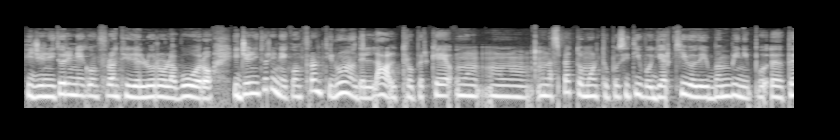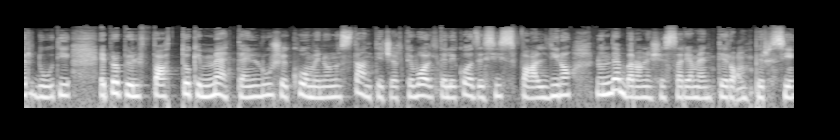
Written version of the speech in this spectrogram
i genitori nei confronti del loro lavoro, i genitori nei confronti l'uno dell'altro, perché un, un, un aspetto molto positivo di Archivio dei bambini eh, perduti è proprio il fatto che metta in luce come nonostante certe volte le cose si sfaldino, non debbano necessariamente rompersi.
